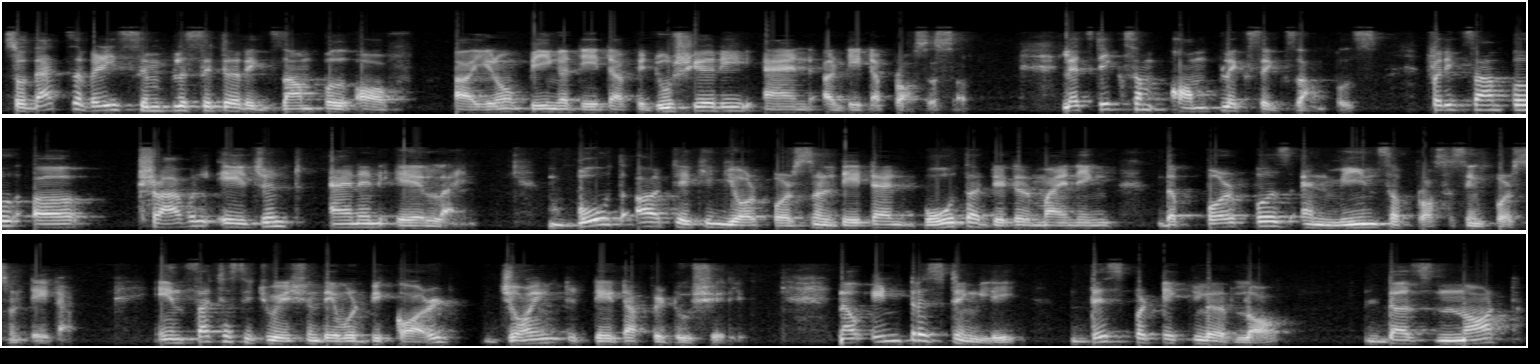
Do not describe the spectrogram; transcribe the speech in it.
So that's a very simpliciter example of uh, you know being a data fiduciary and a data processor Let's take some complex examples. For example, a travel agent and an airline. Both are taking your personal data and both are determining the purpose and means of processing personal data. In such a situation, they would be called joint data fiduciary. Now, interestingly, this particular law does not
